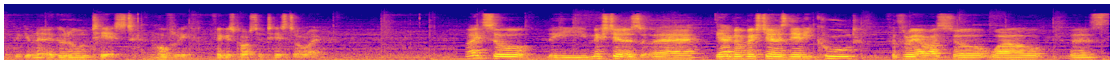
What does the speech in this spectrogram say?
we'll be giving it a good old taste. And hopefully, fingers crossed, it tastes alright. Right, so the mixture is, uh, the eggnog mixture is nearly cooled for three hours, so while there's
